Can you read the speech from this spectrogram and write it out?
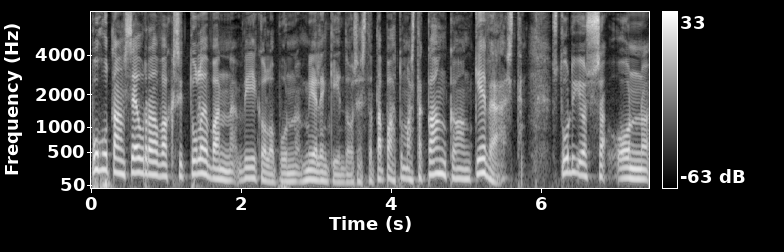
Puhutaan seuraavaksi tulevan viikonlopun mielenkiintoisesta tapahtumasta Kankaan keväästä. Studiossa on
